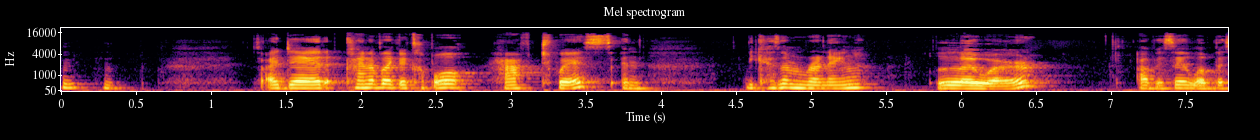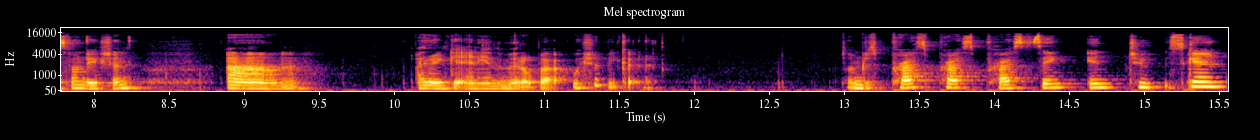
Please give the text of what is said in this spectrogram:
so I did kind of like a couple half twists and because I'm running lower, obviously I love this foundation. Um, I didn't get any in the middle, but we should be good. So I'm just press, press, pressing into the skin.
